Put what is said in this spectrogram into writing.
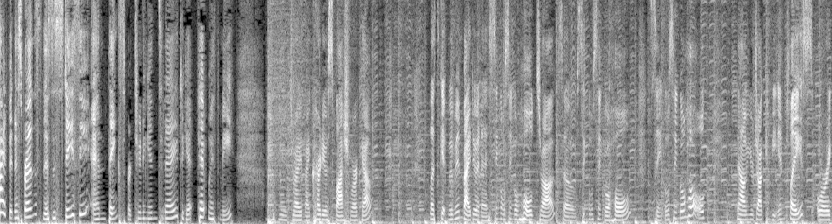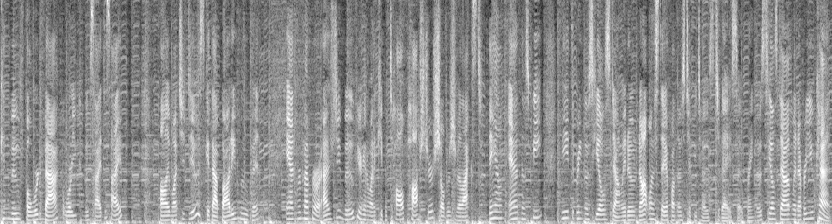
Hi fitness friends, this is Stacy and thanks for tuning in today to get fit with me. I hope you enjoyed my cardio splash workout. Let's get moving by doing a single single hold jog. So single single hold, single single hold. Now your jog can be in place or it can move forward and back or you can move side to side. All I want you to do is get that body moving and remember, as you move, you're going to want to keep a tall posture, shoulders relaxed down, and those feet need to bring those heels down. We do not want to stay up on those tippy toes today, so bring those heels down whenever you can.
